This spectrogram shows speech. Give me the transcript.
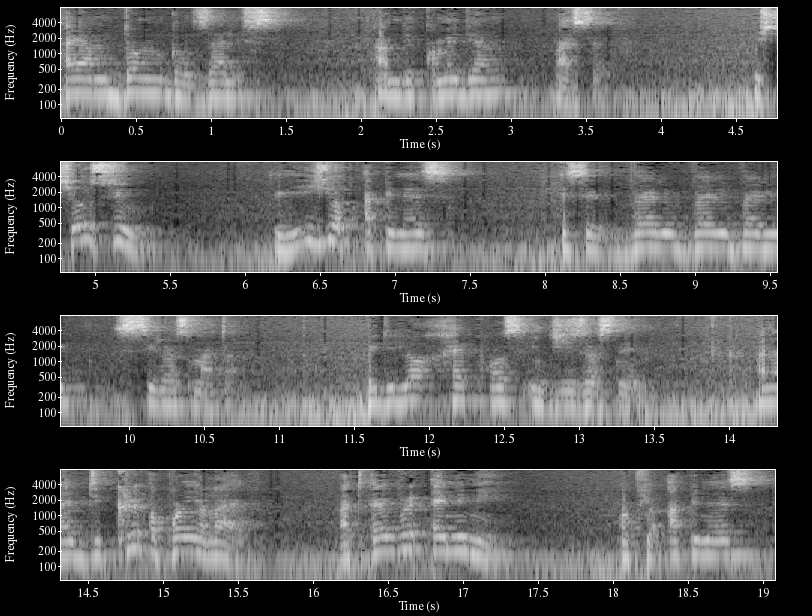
I am Don Gonzalez. I'm the comedian myself. It shows you the issue of happiness is a very, very, very serious matter. May the Lord help us in Jesus' name. And I decree upon your life that every enemy of your happiness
